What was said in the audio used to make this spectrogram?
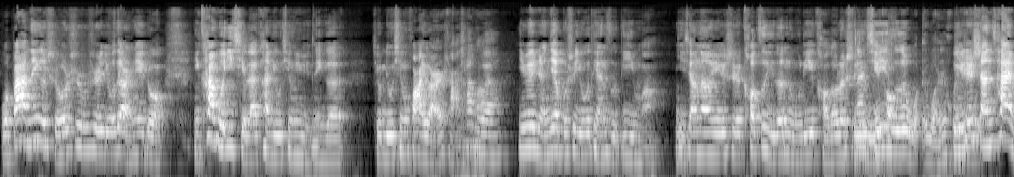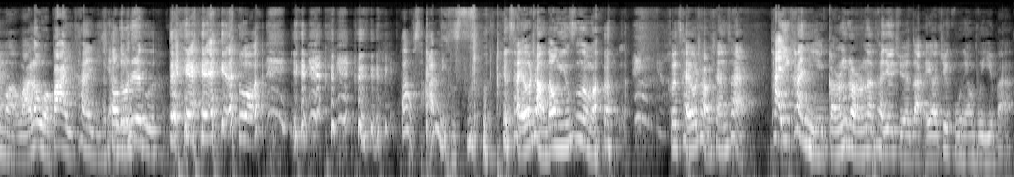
我爸那个时候是不是有点那种？你看过《一起来看流星雨》那个就《流星花园》啥的吗看过呀？因为人家不是油田子弟嘛，你相当于是靠自己的努力考到了石那你油气口。意思我我是回你是山菜嘛？完了，我爸一看以前都是对我 大有啥名字？采油厂道明寺嘛，和采油厂山菜。他一看你梗儿梗的，他就觉得，哎呀，这姑娘不一般，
